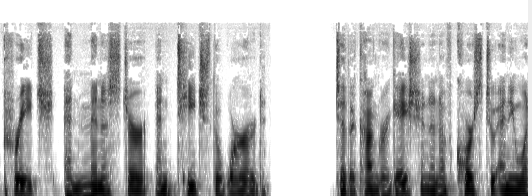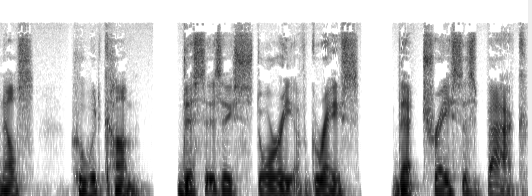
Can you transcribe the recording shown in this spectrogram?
preach and minister and teach the word to the congregation and, of course, to anyone else who would come. This is a story of grace that traces back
